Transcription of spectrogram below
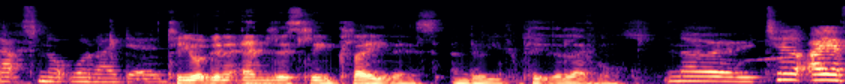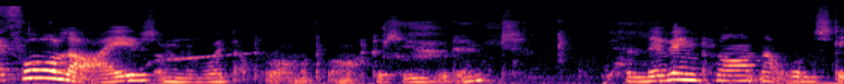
That's not what I did. So you're going to endlessly play this until you complete the level. No, till I have four lives. I'm gonna avoid that piranha plant because who wouldn't? It's a living plant that wants to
